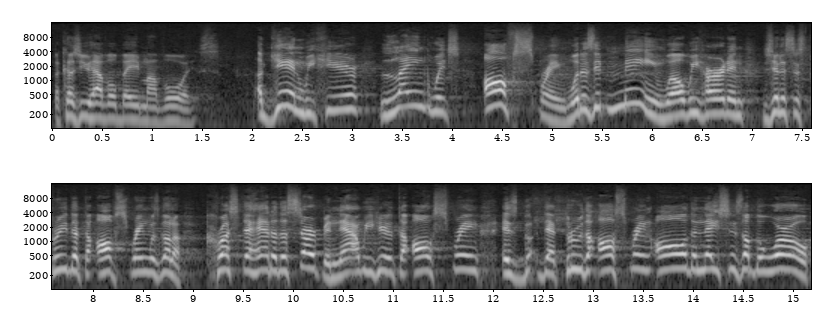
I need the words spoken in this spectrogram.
because you have obeyed my voice. Again, we hear language offspring. What does it mean? Well, we heard in Genesis 3 that the offspring was going to crush the head of the serpent. Now we hear that the offspring is that through the offspring all the nations of the world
